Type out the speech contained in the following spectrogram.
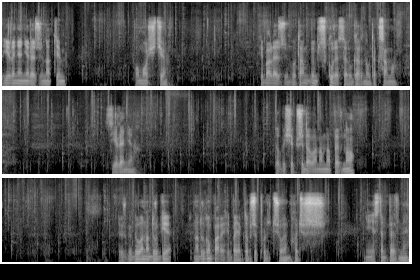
jelenia nie leży na tym pomoście. Chyba leży, bo tam bym skórę sobie ogarnął tak samo. Z jelenia. To by się przydała nam na pewno. To już by było na drugie, na drugą parę chyba, jak dobrze policzyłem, chociaż nie jestem pewny.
